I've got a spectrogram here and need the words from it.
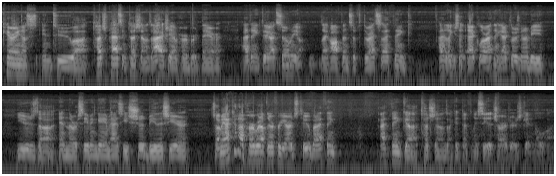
carrying us into uh, touch passing touchdowns, I actually have Herbert there. I think they got so many like offensive threats. I think, I, like you said, Ekeler. I think Ekeler is going to be used uh, in the receiving game as he should be this year. So I mean, I could have Herbert up there for yards too, but I think, I think uh, touchdowns. I could definitely see the Chargers getting a lot.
